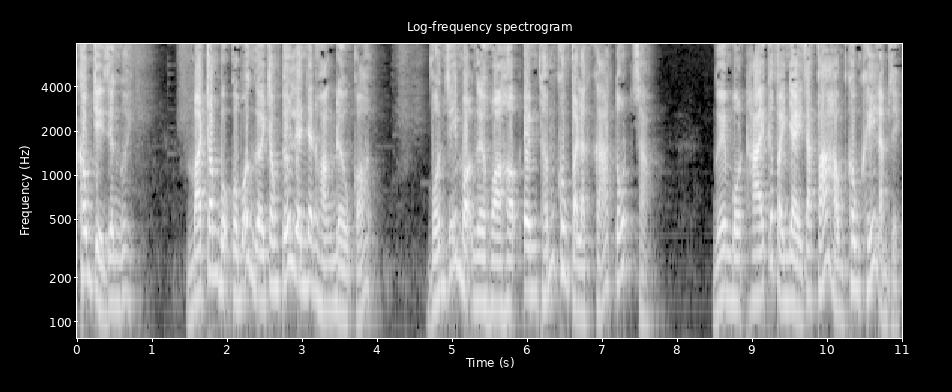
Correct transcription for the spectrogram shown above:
Không chỉ riêng ngươi. Mà trong bụng của mỗi người trong tứ liên nhân hoàng đều có. Vốn dĩ mọi người hòa hợp êm thấm không phải là khá tốt sao? Người một hai cứ phải nhảy ra phá hỏng không khí làm gì?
